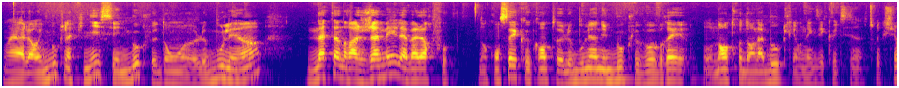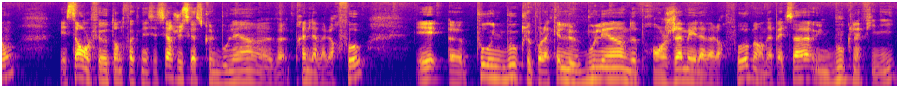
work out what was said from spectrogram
Ouais, alors une boucle infinie, c'est une boucle dont euh, le booléen n'atteindra jamais la valeur faux. Donc on sait que quand le booléen d'une boucle vaut vrai, on entre dans la boucle et on exécute ses instructions. Et ça, on le fait autant de fois que nécessaire jusqu'à ce que le booléen euh, prenne la valeur faux. Et euh, pour une boucle pour laquelle le booléen ne prend jamais la valeur faux, ben, on appelle ça une boucle infinie.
